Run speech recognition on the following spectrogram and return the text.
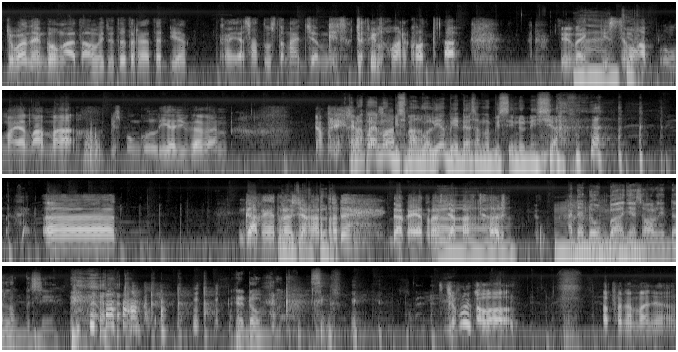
Cuman yang gue nggak tahu itu tuh ternyata dia kayak satu setengah jam gitu dari luar kota. Jadi naik Wah, bisnya lumayan lama, bis Mongolia juga kan. Nyampe, kenapa nyampe emang bis sana. Mongolia beda sama bis Indonesia Eh, nggak kayak Transjakarta deh, nggak kayak Transjakarta. Deh. Hmm. Ada dombanya soalnya dalam busnya. ada domba. Cuma kalau apa namanya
